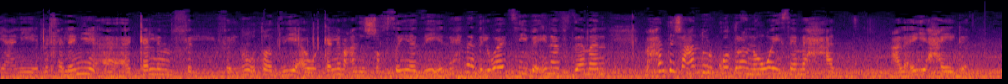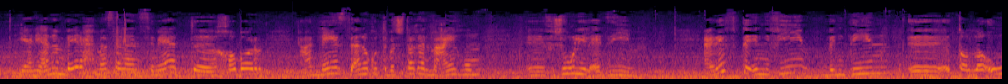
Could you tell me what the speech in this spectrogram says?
يعني اللي خلاني أتكلم في في النقطة دي أو أتكلم عن الشخصية دي إن إحنا دلوقتي بقينا في زمن محدش عنده القدرة إن هو يسامح حد على أي حاجة. يعني أنا إمبارح مثلا سمعت خبر عن ناس أنا كنت بشتغل معاهم آه، في شغلي القديم. عرفت إن في بنتين آه، اتطلقوا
